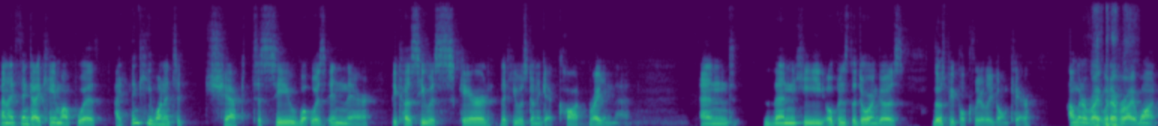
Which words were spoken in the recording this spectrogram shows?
And I think I came up with I think he wanted to check to see what was in there because he was scared that he was going to get caught writing that. And then he opens the door and goes, "Those people clearly don't care. I'm going to write whatever I want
